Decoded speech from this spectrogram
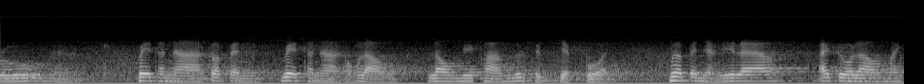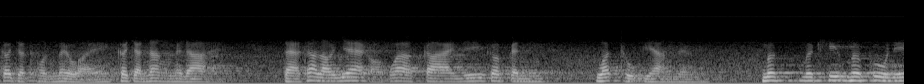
รู้ เวทนาก็เป็นเวทนาของเรา เรามีความรู้สึกเจ็บปวด เมื่อเป็นอย่างนี้แล้ว ไอ้ตัวเรามันก็จะทนไม่ไหว ก็จะนั่งไม่ได้ แต่ถ้าเราแยกออกว่ากายนี้ก็เป็นวัตถุอย่างหนึ่ง เมื่อเมื่อคิเมื่อกู้นี้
